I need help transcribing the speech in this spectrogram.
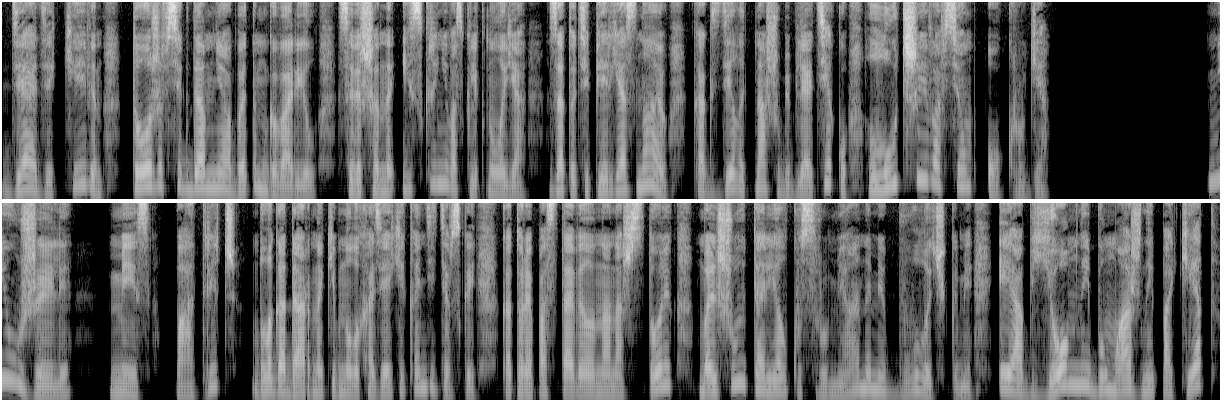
Дядя Кевин тоже всегда мне об этом говорил. Совершенно искренне воскликнула я. Зато теперь я знаю, как сделать нашу библиотеку лучшей во всем округе. Неужели, мисс Патридж благодарно кивнула хозяйке кондитерской, которая поставила на наш столик большую тарелку с румяными булочками и объемный бумажный пакет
